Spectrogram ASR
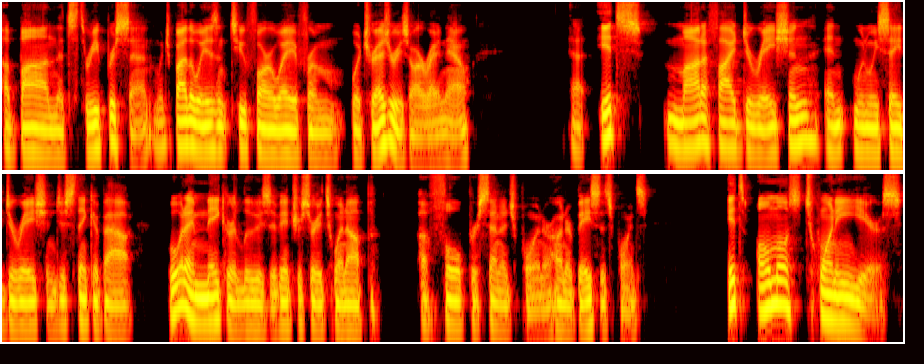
a bond that's 3%, which by the way isn't too far away from what treasuries are right now, uh, its modified duration, and when we say duration, just think about what would I make or lose if interest rates went up a full percentage point or 100 basis points? It's almost 20 years,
